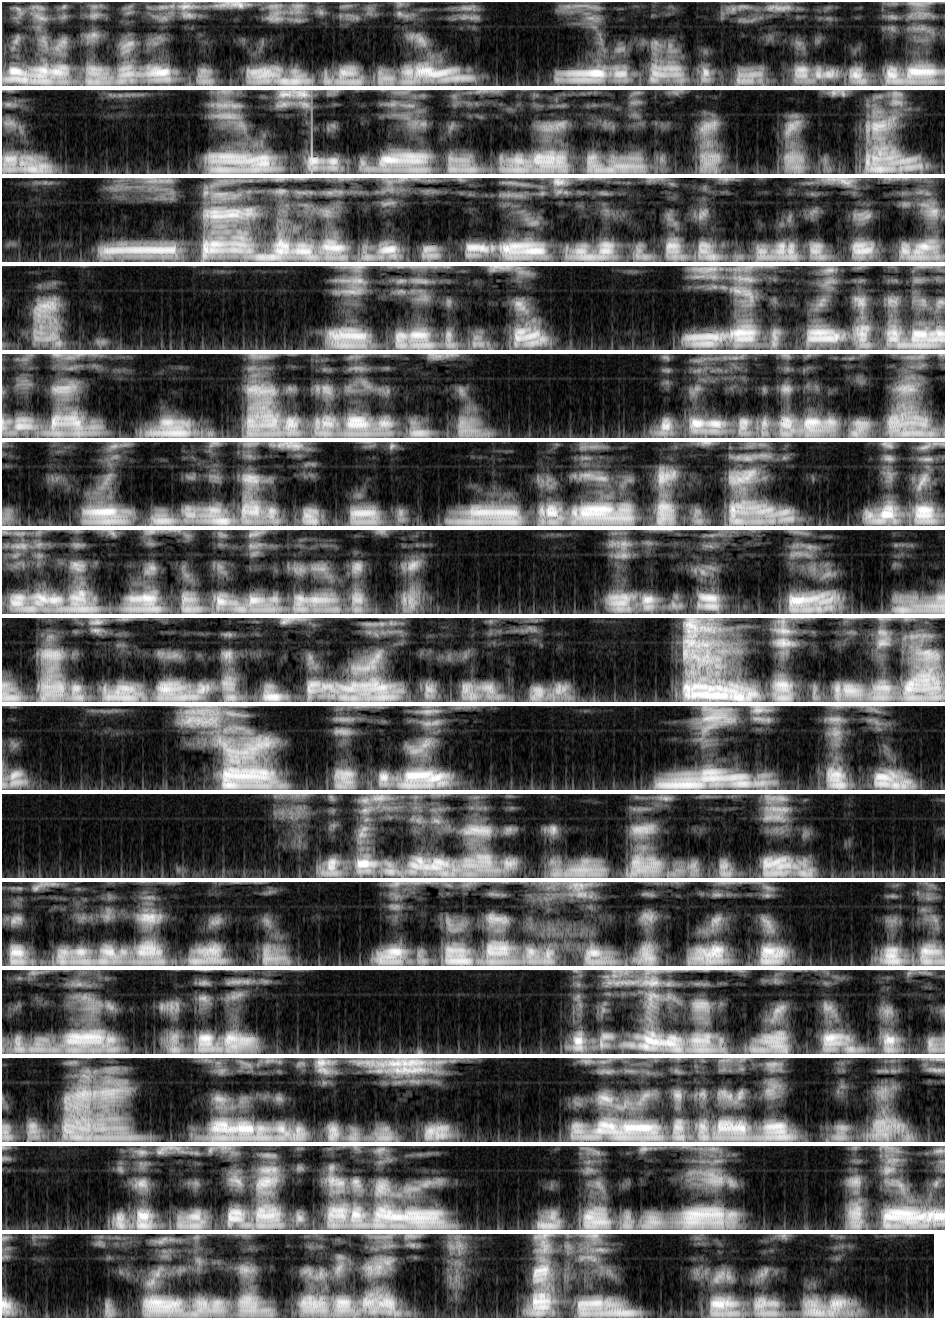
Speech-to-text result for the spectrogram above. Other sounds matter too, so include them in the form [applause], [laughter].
Bom dia, boa tarde, boa noite. Eu sou Henrique Bianchini de Araújo e eu vou falar um pouquinho sobre o TDE01. É, o objetivo do TDE era conhecer melhor a ferramenta Quartus Prime e para realizar esse exercício eu utilizei a função fornecida pelo professor, que seria a 4, é, que seria essa função, e essa foi a tabela verdade montada através da função. Depois de feita a tabela verdade, foi implementado o circuito no programa Quartus Prime e depois foi realizada a simulação também no programa Quartus Prime. É, esse foi o sistema é, montado utilizando a função lógica fornecida [clears throat] S3 negado, SHORE S2, NAND S1. Depois de realizada a montagem do sistema, foi possível realizar a simulação, e esses são os dados obtidos na simulação do tempo de 0 até 10. Depois de realizada a simulação, foi possível comparar os valores obtidos de x com os valores da tabela de verdade. E foi possível observar que cada valor no tempo de 0 até 8, que foi o realizado na tabela verdade, bateram, foram correspondentes.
